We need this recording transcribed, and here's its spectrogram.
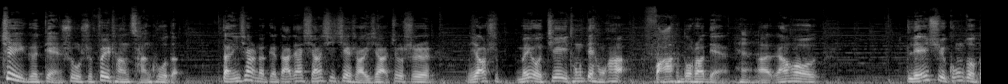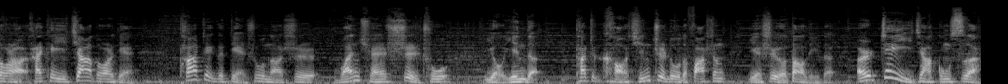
这个点数是非常残酷的。等一下呢，给大家详细介绍一下，就是你要是没有接一通电话，罚多少点 啊？然后连续工作多少还可以加多少点？他这个点数呢是完全事出有因的，它这个考勤制度的发生也是有道理的。而这一家公司啊，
